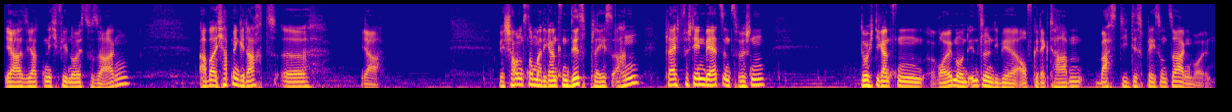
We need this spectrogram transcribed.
Ja, sie hat nicht viel Neues zu sagen. Aber ich habe mir gedacht, äh, ja, wir schauen uns nochmal die ganzen Displays an. Vielleicht verstehen wir jetzt inzwischen durch die ganzen Räume und Inseln, die wir aufgedeckt haben, was die Displays uns sagen wollen.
